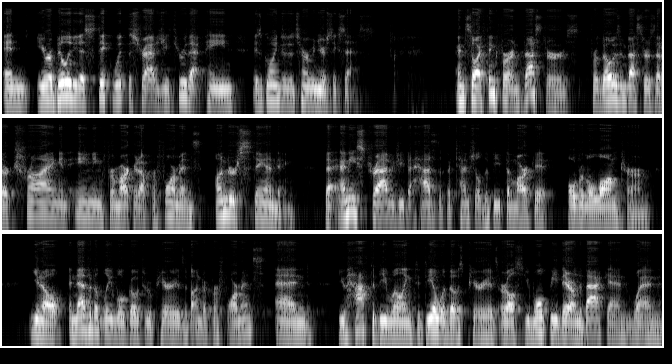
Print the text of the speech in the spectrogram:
and your ability to stick with the strategy through that pain is going to determine your success. And so I think for investors, for those investors that are trying and aiming for market outperformance, understanding that any strategy that has the potential to beat the market over the long term, you know, inevitably will go through periods of underperformance and you have to be willing to deal with those periods or else you won't be there on the back end when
